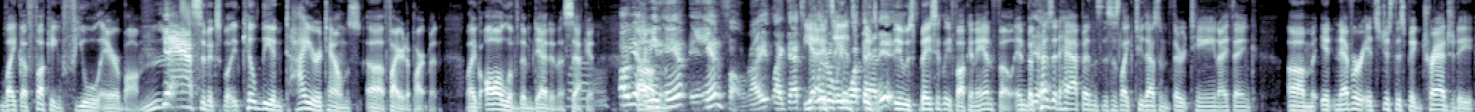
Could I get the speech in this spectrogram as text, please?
like a fucking fuel air bomb. Massive explosion. It killed the entire town's uh, fire department. Like all of them dead in a second. oh yeah, I mean Um, an, Anfo, right? Like that's Yeah, it's, literally it's, what that it's- is. It was basically fucking Anfo, and because Yeah. it happens, this is like 2013, I think. Um, it never. It's just this big tragedy.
